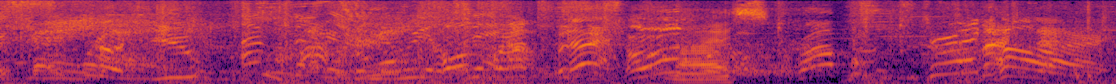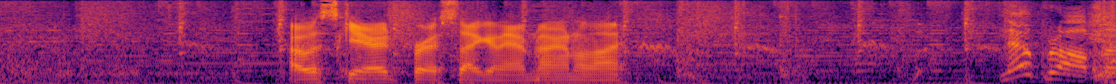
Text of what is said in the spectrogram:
is favored. You I'm better than the real thing. Nice. I was scared for a second there, I'm not gonna lie. No problem.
